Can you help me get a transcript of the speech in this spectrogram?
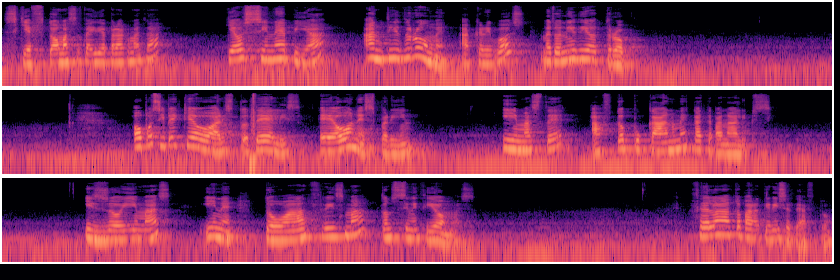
Σκεφτόμαστε τα ίδια πράγματα και ως συνέπεια αντιδρούμε ακριβώς με τον ίδιο τρόπο. Όπως είπε και ο Αριστοτέλης αιώνες πριν, είμαστε αυτό που κάνουμε κατά επανάληψη. Η ζωή μας είναι το άνθρισμα των συνηθιών μας. Θέλω να το παρατηρήσετε αυτό.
